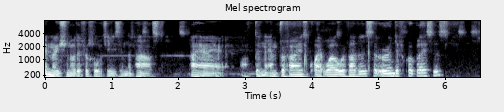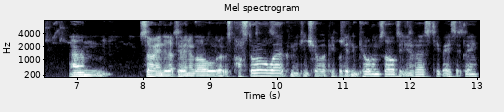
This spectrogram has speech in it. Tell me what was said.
emotional difficulties in the past, I often empathize quite well with others that were in difficult places. Um, so I ended up doing a role that was pastoral work, making sure that people didn't kill themselves at university, basically.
